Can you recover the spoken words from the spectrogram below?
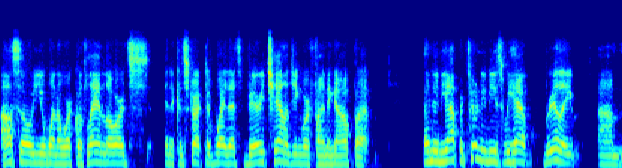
also, you want to work with landlords in a constructive way. That's very challenging, we're finding out. But and then the opportunities we have really um,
